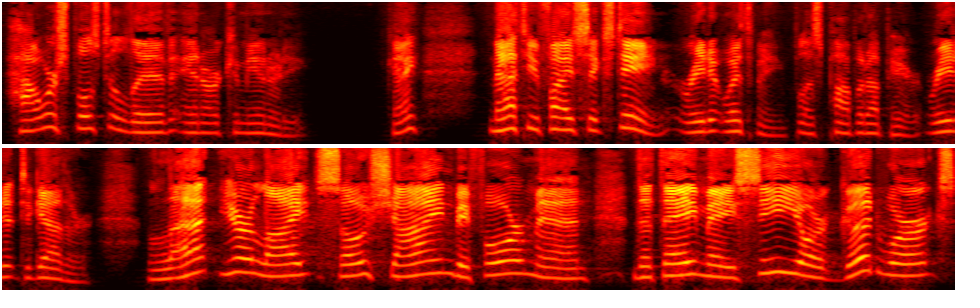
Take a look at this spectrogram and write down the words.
how we're supposed to live in our community. Okay? Matthew 5:16. Read it with me. Let's pop it up here. Read it together. Let your light so shine before men that they may see your good works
